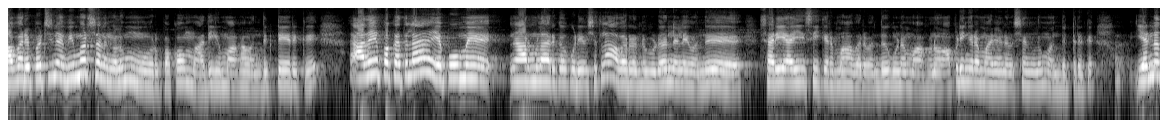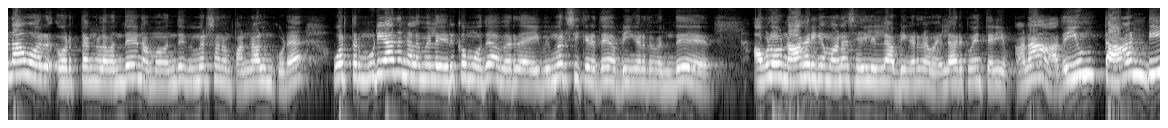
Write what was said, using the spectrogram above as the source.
அவரை பற்றின விமர்சனங்களும் ஒரு பக்கம் அதிகமாக வந்துகிட்டே இருக்கு. அதே பக்கத்துல எப்பவுமே நார்மலா இருக்கக்கூடிய விஷயத்துல அவரோட உடல்நிலை வந்து சரியாகி சீக்கிரமா அவர் வந்து குணமாகணும் அப்படிங்கிற மாதிரியான விஷயங்களும் வந்துட்டு இருக்கு. என்னதான் ஒரு ஒருத்தங்களை வந்து நம்ம வந்து விமர்சனம் பண்ணாலும் கூட ஒருத்தர் முடியாத நிலைமையில இருக்கும் போது அவரை விமர்சிக்கிறது அப்படிங்கிறது வந்து அவ்வளோ நாகரிகமான செயல் இல்லை அப்படிங்கிறது நம்ம எல்லாருக்குமே தெரியும். ஆனால் அதையும் தாண்டி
